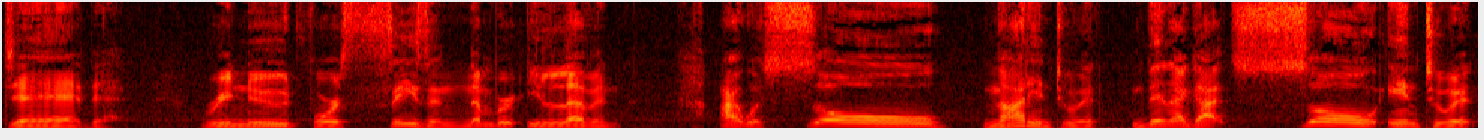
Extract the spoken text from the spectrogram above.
Dead, renewed for season number 11. I was so not into it. Then I got so into it,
